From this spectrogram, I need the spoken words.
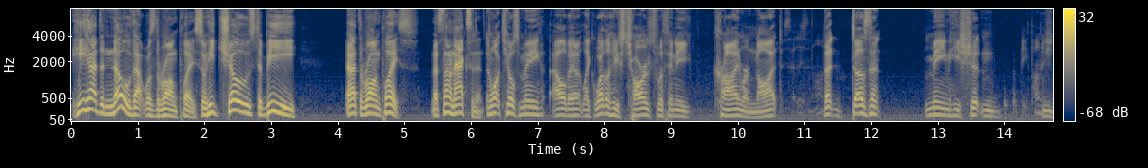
he had to know that was the wrong place. So he chose to be at the wrong place. That's not an accident. And what kills me, Alabama, like whether he's charged with any crime or not, that doesn't mean he shouldn't. Be punished.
